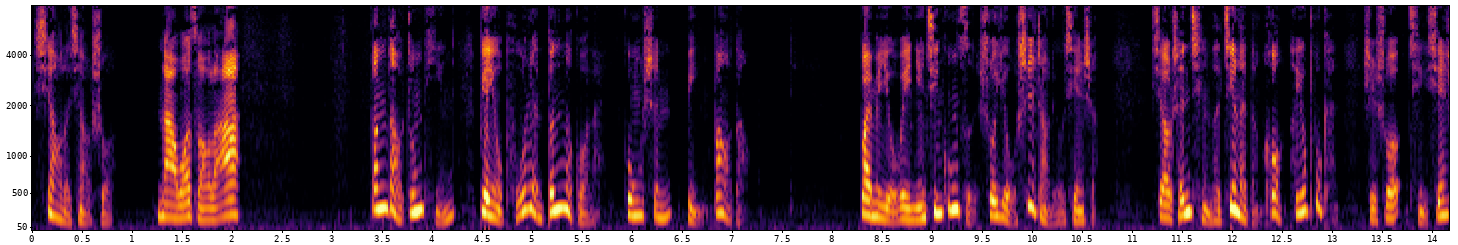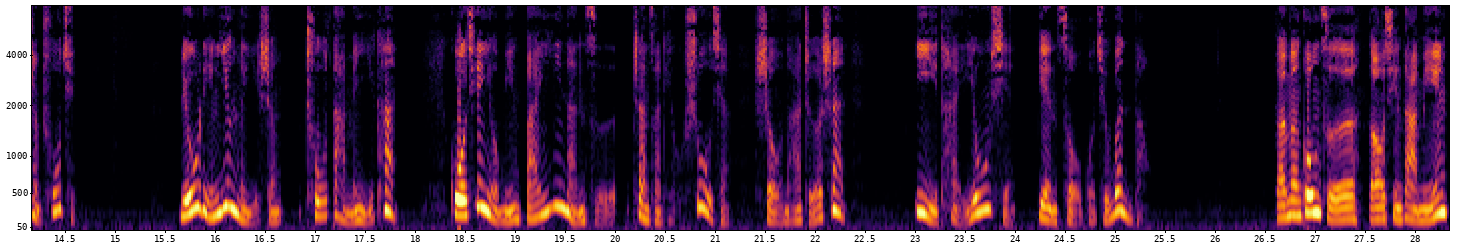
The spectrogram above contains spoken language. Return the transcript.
笑了笑说。那我走了啊！刚到中庭，便有仆人奔了过来，躬身禀报道：“外面有位年轻公子说有事找刘先生，小陈请他进来等候，他又不肯，只说请先生出去。”刘玲应了一声，出大门一看，果见有名白衣男子站在柳树下，手拿折扇，意态悠闲，便走过去问道：“敢问公子高姓大名？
